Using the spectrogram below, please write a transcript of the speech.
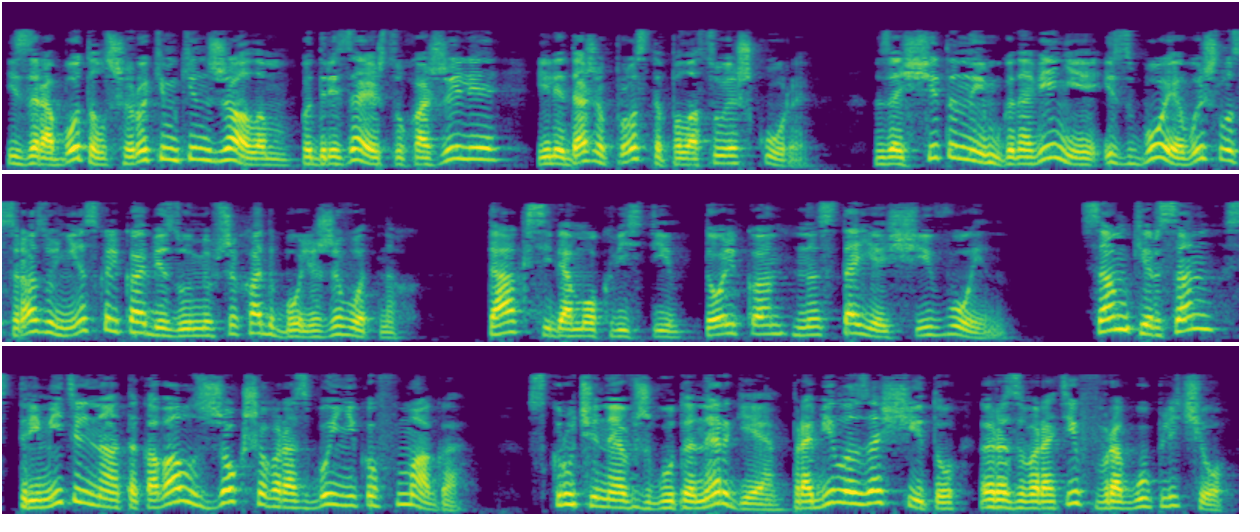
и заработал широким кинжалом, подрезая сухожилия или даже просто полосуя шкуры. За считанные мгновения из боя вышло сразу несколько обезумевших от боли животных. Так себя мог вести только настоящий воин. Сам Кирсан стремительно атаковал сжегшего разбойников мага. Скрученная в жгут энергия пробила защиту, разворотив врагу плечо,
